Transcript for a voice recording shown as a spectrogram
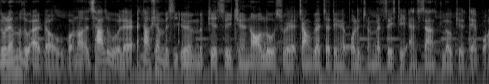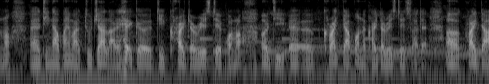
လိုလည်းမလိုအပ်တော့ဘူးပေါ့နော်အခြားလူကိုလည်းအနောက်ရှက်မမဖြစ်စေချင်တော့လို့ဆိုရဲအကြောင်းပြချက်တင်တဲ့ပေါ့လေကျွန်တော် message တွေ and sense လုပ်ဖြစ်တယ်ပေါ့နော်အဲဒီနောက်ပိုင်းမှာထူးခြားလာတဲ့ဒီ characteristic ပေါ့နော်ဟိုဒီ character ပေါ့နော် characteristic ဆိုတာအဲ character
